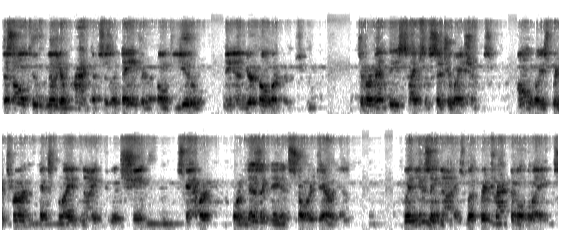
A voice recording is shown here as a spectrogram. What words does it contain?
This all too familiar practice is a danger to both you and your coworkers. To prevent these types of situations, always return fixed blade knife to its sheath, scabbard, or designated storage area. When using knives with retractable blades,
